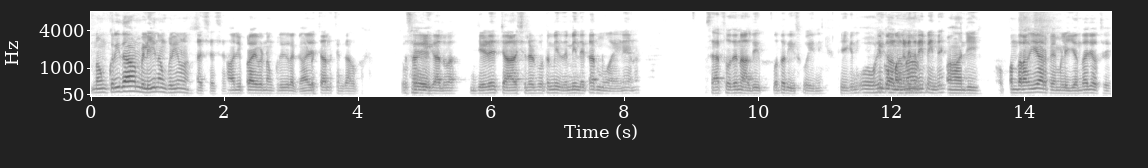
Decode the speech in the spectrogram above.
ਨੌਕਰੀ ਦਾ ਮਿਲੀ ਨੌਕਰੀ ਹੁਣ। ਅੱਛਾ ਅੱਛਾ। ਹਾਂਜੀ ਪ੍ਰਾਈਵੇਟ ਨੌਕਰੀ ਤੇ ਲੱਗਾ ਉਹ ਜੇ ਚੱਲ ਚੰਗਾ ਹੋ ਉੱਥੇ ਕੀ ਗੱਲ ਵਾ ਜਿਹੜੇ ਚਾਰ ਛਿਲੜ ਪੁੱਤ ਮਹੀਨੇ ਮਹੀਨੇ ਘਰ ਨੂੰ ਆਏ ਨੇ ਆ ਨਾ ਸੈਰਸ ਉਹਦੇ ਨਾਲ ਦੀ ਉਹ ਤਾਂ ਰੀਸ ਕੋਈ ਨਹੀਂ ਠੀਕ ਨਹੀਂ? ਉਹੀ ਗੱਲ ਮੰਗਣੇ। ਤੇ ਨਹੀਂ ਪੈਂਦੇ। ਹਾਂਜੀ ਉਹ 15000 ਰੁਪਏ ਮਿਲੀ ਜਾਂਦਾ ਜੇ ਉੱਥੇ।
